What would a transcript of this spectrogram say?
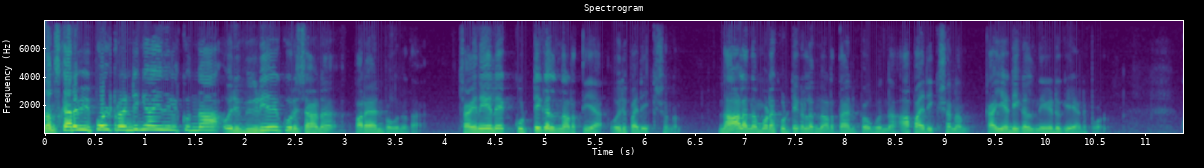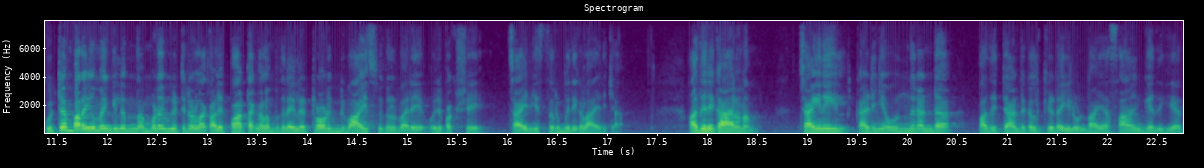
നമസ്കാരം. ഇപ്പോൾ ട്രെൻഡിംഗ് ആയി നിൽക്കുന്ന ഒരു വീഡിയോയെക്കുറിച്ചാണ് പറയാൻ പോകുന്നത്. ചൈനയിലെ കുട്ടികൾ നടത്തിയ ഒരു പരീക്ഷണം. നാളെ നമ്മുടെ കുട്ടികളും നടത്താൻ പോകുന്ന ആ പരീക്ഷണം കയ്യടികൾ നേടുകയാണ് ഇപ്പോൾ. കുറ്റം പറയുമെങ്കിലും നമ്മുടെ വീട്ടിലുള്ള കളിപ്പാട്ടങ്ങൾ മുതൽ ഇലക്ട്രോണിക് ഡിവൈസുകൾ വരെ ഒരുപക്ഷെ ചൈനീസ് നിർമ്മിതികളായിരിക്കാം. അതിന് കാരണം ചൈനയിൽ കഴിഞ്ഞ ഒന്ന് രണ്ട് പതിറ്റാണ്ടുകൾക്കിടയിലുണ്ടായ സാങ്കേതിക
